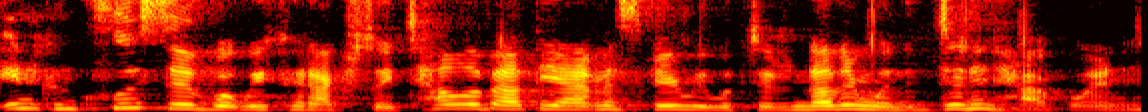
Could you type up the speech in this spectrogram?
inconclusive what we could actually tell about the atmosphere. We looked at another one that didn't have one.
